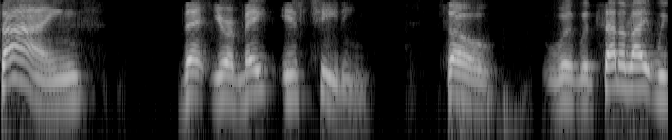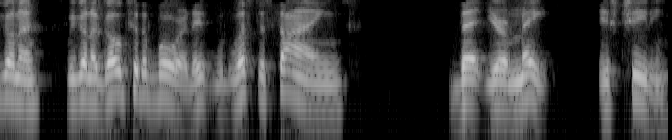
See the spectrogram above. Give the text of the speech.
Signs that your mate is cheating. So, with, with satellite, we're gonna we're gonna go to the board. It, what's the signs that your mate is cheating?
